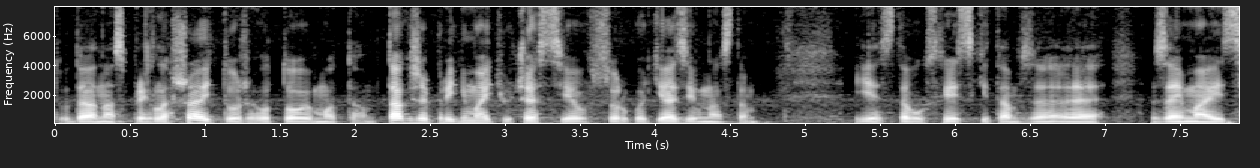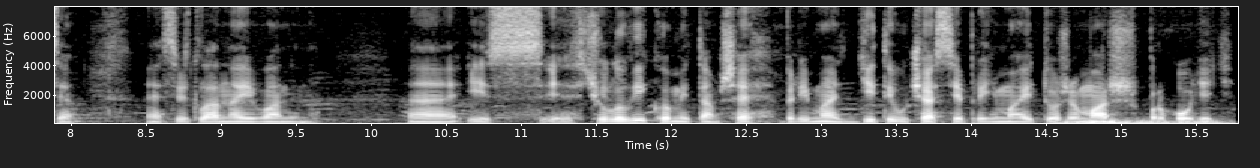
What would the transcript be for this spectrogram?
туди нас приглашають, теж готуємо там. Також приймають участь в Сорокотязі, у нас там є ставок Скрицький, там за- е, займається е, Світлана Іванівна. е, Із, із чоловіком і там ще приймають, діти участь приймають, теж марш проходять,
